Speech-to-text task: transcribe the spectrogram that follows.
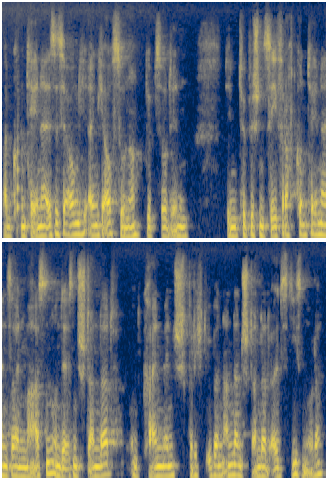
beim Container ist es ja eigentlich, eigentlich auch so, ne? Gibt so den, den typischen Seefrachtcontainer in seinen Maßen und der ist ein Standard und kein Mensch spricht über einen anderen Standard als diesen, oder?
